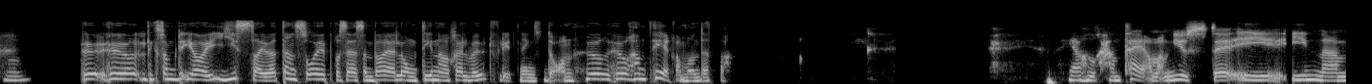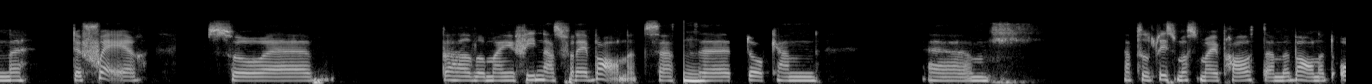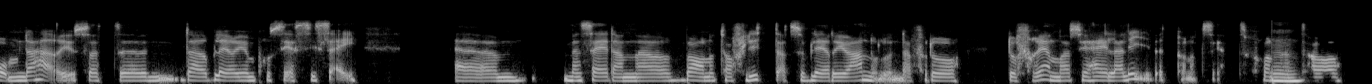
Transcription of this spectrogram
Mm. Hur, hur, liksom, jag gissar ju att den sorgeprocessen börjar långt innan själva utflyttningsdagen. Hur, hur hanterar man detta? Ja, hur hanterar man just det i, innan det sker så eh, behöver man ju finnas för det barnet så att mm. eh, då kan eh, Naturligtvis måste man ju prata med barnet om det här ju, så att eh, där blir ju en process i sig. Ehm, men sedan när barnet har flyttat så blir det ju annorlunda för då, då förändras ju hela livet på något sätt. Från mm. att ha,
